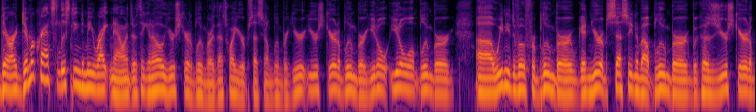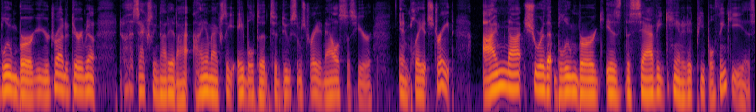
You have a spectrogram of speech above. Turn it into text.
There are Democrats listening to me right now, and they're thinking, "Oh, you're scared of Bloomberg. That's why you're obsessing on Bloomberg. You're you're scared of Bloomberg. You don't you don't want Bloomberg. Uh, we need to vote for Bloomberg, and you're obsessing about Bloomberg because you're scared of Bloomberg and you're trying to tear him down." No, that's actually not it. I, I am actually able to to do some straight analysis here and play it straight. I'm not sure that Bloomberg is the savvy candidate people think he is.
